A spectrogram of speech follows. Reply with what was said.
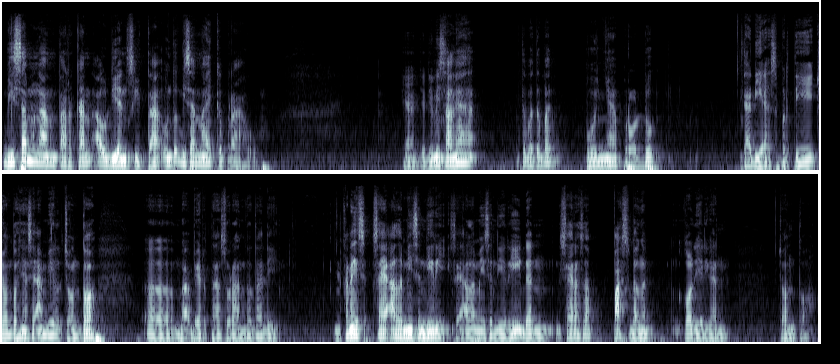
bisa mengantarkan audiens kita untuk bisa naik ke perahu. Ya, jadi misalnya teman-teman punya produk tadi ya, seperti contohnya saya ambil contoh uh, Mbak Berta Suranto tadi. Ya, karena saya alami sendiri, saya alami sendiri dan saya rasa pas banget kalau dijadikan contoh.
